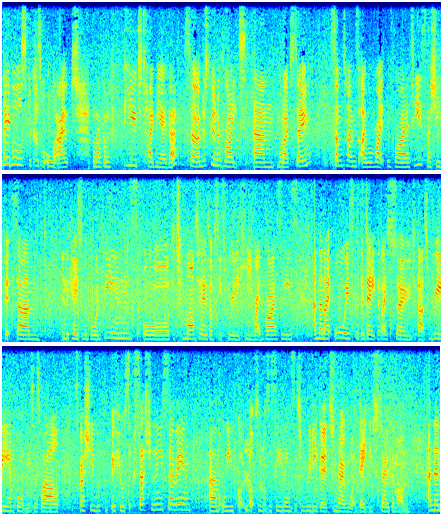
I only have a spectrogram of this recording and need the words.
labels because we're all out, but I've got a few to tide me over. So I'm just going to write um, what I've sown. Sometimes I will write the variety, especially if it's um, in the case of the broad beans or the tomatoes, obviously it's really key, write the varieties. And then I always put the date that I sowed. That's really important as well, especially with, if you're successionally sowing um, or you've got lots and lots of seedlings, it's really good to know what date you sowed them on. And then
